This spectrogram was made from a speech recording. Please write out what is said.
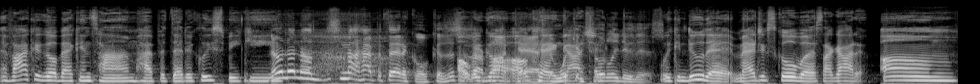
If I could go back in time, hypothetically speaking, No, no, no. This is not hypothetical because this Oh, is our go- podcast, okay, and we can totally do this. we can do that. Magic School Bus, I got it. Um,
